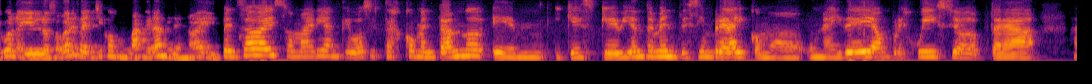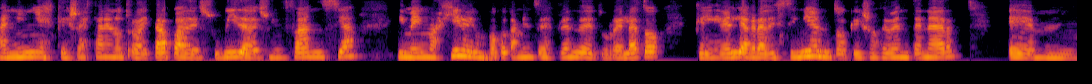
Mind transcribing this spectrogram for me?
bueno, y en los hogares hay chicos más grandes, ¿no? Hay... Pensaba eso, Marian, que vos estás comentando, em, y que es que evidentemente siempre hay como una idea, un prejuicio, adoptar a, a niñas que ya están en otra etapa de su vida, de su infancia, y me imagino, y un poco también se desprende de tu relato, que el nivel de agradecimiento que ellos deben tener em,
